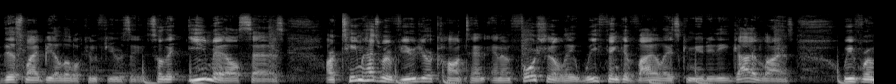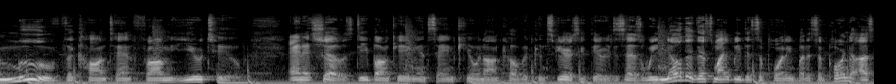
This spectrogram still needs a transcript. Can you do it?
This might be a little confusing. So the email says, our team has reviewed your content and unfortunately, we think it violates community guidelines. We've removed the content from YouTube and it shows debunking insane QAnon COVID conspiracy theories. It says, we know that this might be disappointing, but it's important to us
